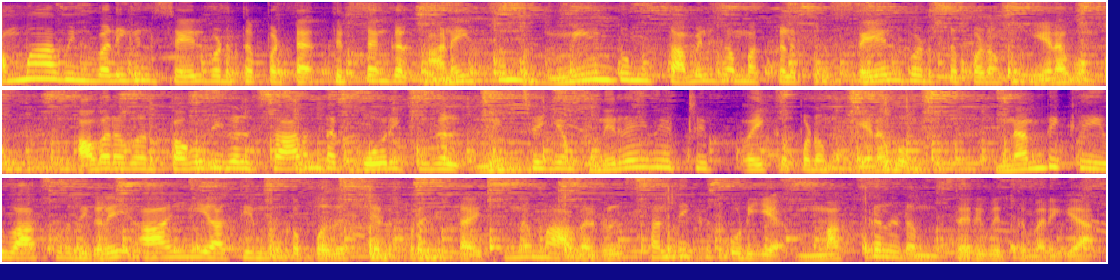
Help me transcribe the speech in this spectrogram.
அம்மாவின் வழியில் செயல்படுத்தப்பட்ட திட்டங்கள் அனைத்தும் மீண்டும் தமிழக மக்களுக்கு செயல்படுத்தப்படும் எனவும் அவரவர் பகுதிகள் சார்ந்த கோரிக்கைகள் நிச்சயம் நிறைவேற்றி வைக்கப்படும் எனவும் நம்பிக்கை வாக்குறுதிகளை அஇஅதிமுக பொதுச் செயல் பிரதித்தாய் சின்னம்மா அவர்கள் சந்திக்கக்கூடிய மக்களிடம் தெரிவித்து வருகிறார்.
